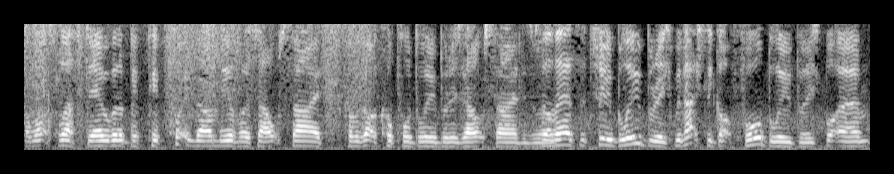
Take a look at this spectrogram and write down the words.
and what's left here we're going to be putting down the others outside because we've got a couple of blueberries outside as well. So there's the two blueberries. We've actually got four blueberries but um,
